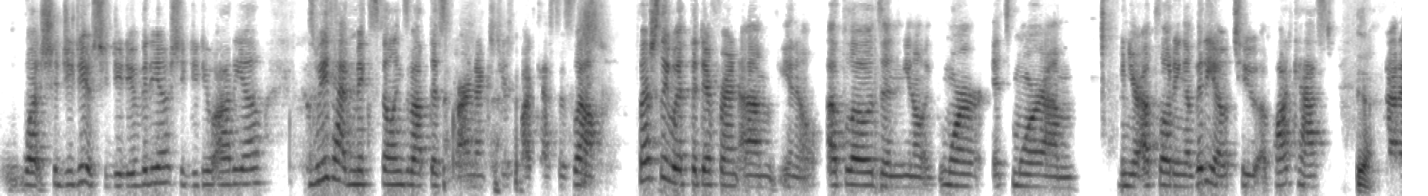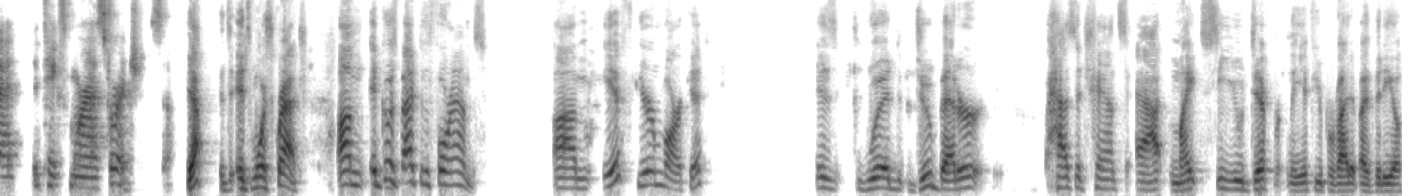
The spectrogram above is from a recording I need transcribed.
What should you do? Should you do video? Should you do audio? Because we've had mixed feelings about this for our next year's podcast as well especially with the different um, you know uploads and you know more it's more um, when you're uploading a video to a podcast, Yeah. gotta, it takes more uh, storage. So Yeah, it's, it's more scratch. Um, it goes back to the four M's. Um, if your market is would do better, has a chance at, might see you differently if you provide it by video,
